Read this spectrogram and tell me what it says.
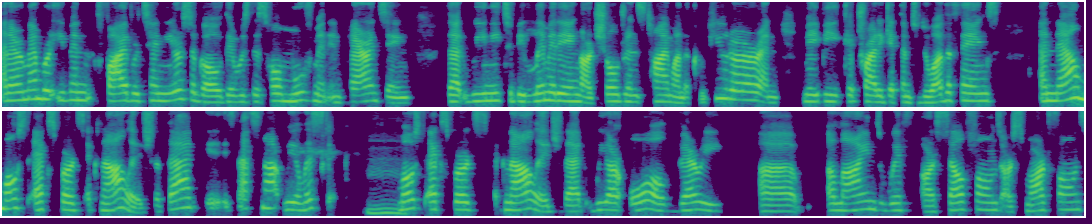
and i remember even five or ten years ago there was this whole movement in parenting that we need to be limiting our children's time on the computer and maybe try to get them to do other things. And now most experts acknowledge that that is that's not realistic mm. most experts acknowledge that we are all very uh, aligned with our cell phones our smartphones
